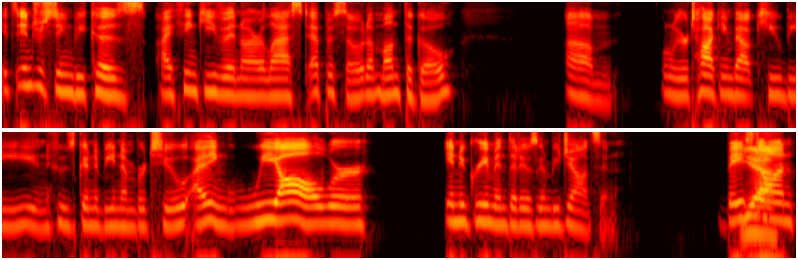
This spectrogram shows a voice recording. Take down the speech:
It's interesting because I think even our last episode a month ago, um, when we were talking about QB and who's going to be number two, I think we all were in agreement that it was going to be Johnson. Based Yeah. on,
